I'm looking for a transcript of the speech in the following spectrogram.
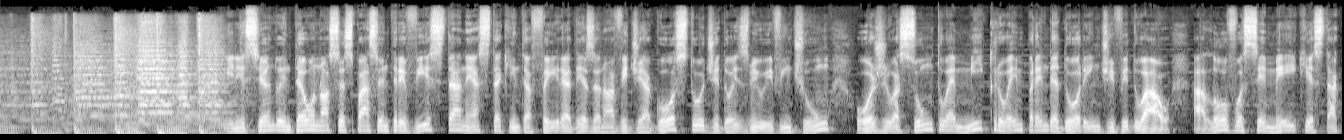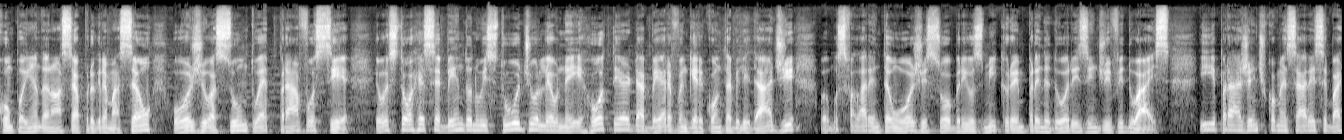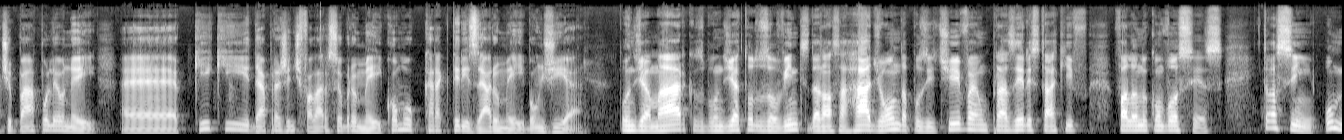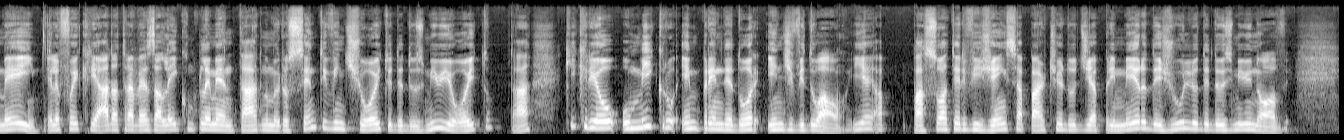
Iniciando então o nosso espaço entrevista nesta quinta-feira, 19 de agosto de 2021. Hoje o assunto é microempreendedor individual. Alô, você MEI que está acompanhando a nossa programação. Hoje o assunto é para você. Eu estou recebendo no estúdio Leonei Rotter da Berwanger Contabilidade. Vamos falar então hoje sobre os microempreendedores individuais. E para a gente começar esse bate-papo, Leonei, o é, que, que dá para a gente falar sobre o MEI? Como caracterizar o MEI? Bom dia. Bom dia, Marcos. Bom dia a todos os ouvintes da nossa rádio Onda Positiva. É um prazer estar aqui falando com vocês. Então, assim, o MEI ele foi criado através da Lei Complementar número 128 de 2008, tá? que criou o microempreendedor individual e a, passou a ter vigência a partir do dia 1 de julho de 2009.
